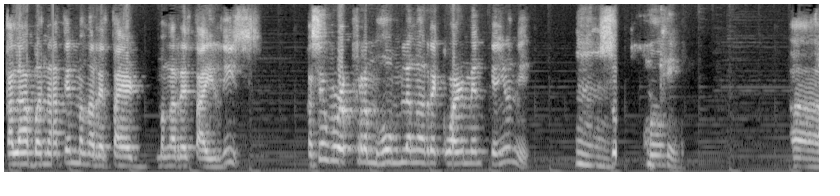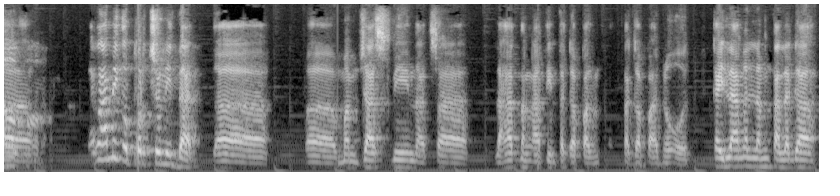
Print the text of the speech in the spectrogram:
kalaban natin mga retired, mga retirees. Kasi work from home lang ang requirement ngayon eh. Mm-mm. So, Okay. uh, Opo. maraming oportunidad, uh, uh, Ma'am Jasmine at sa lahat ng ating tagapan, tagapanood. Kailangan lang talaga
